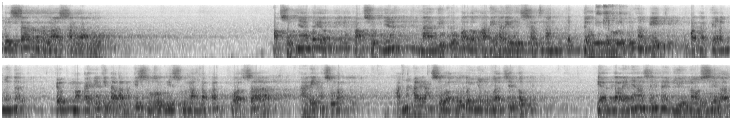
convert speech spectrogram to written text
besar masa lalu maksudnya apa ya? Maksudnya Nabi itu kalau hari-hari besar dahulu-dahulu itu Nabi perhatian benar. Makanya kita kan disuruh disunahkan puasa hari Asyura karena hari Asyura itu banyak banget itu di antaranya asalnya Nabi Yunus ya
